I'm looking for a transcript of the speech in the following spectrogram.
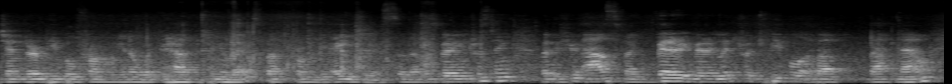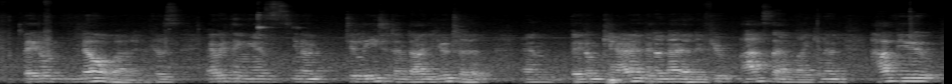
gender people from you know what you had between your legs but from the ages. So that was very interesting but if you ask like very very literate people about that now they don't know about it because everything is, you know, deleted and diluted and they don't care and they don't know. And if you ask them, like, you know, have you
